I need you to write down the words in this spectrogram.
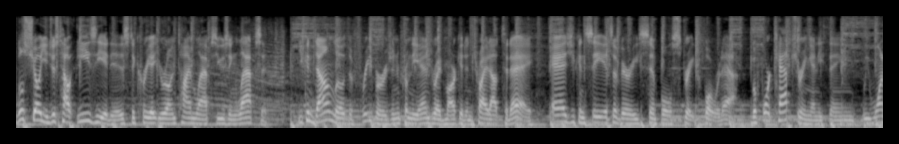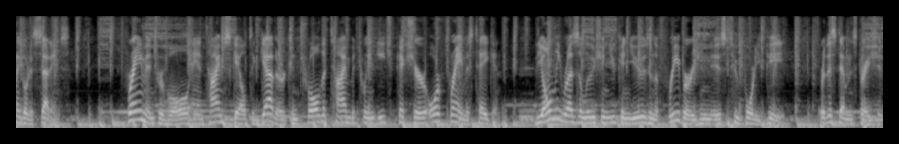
We'll show you just how easy it is to create your own time lapse using Lapse It. You can download the free version from the Android market and try it out today. As you can see, it's a very simple, straightforward app. Before capturing anything, we want to go to Settings. Frame interval and time scale together control the time between each picture or frame is taken. The only resolution you can use in the free version is 240p. For this demonstration,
